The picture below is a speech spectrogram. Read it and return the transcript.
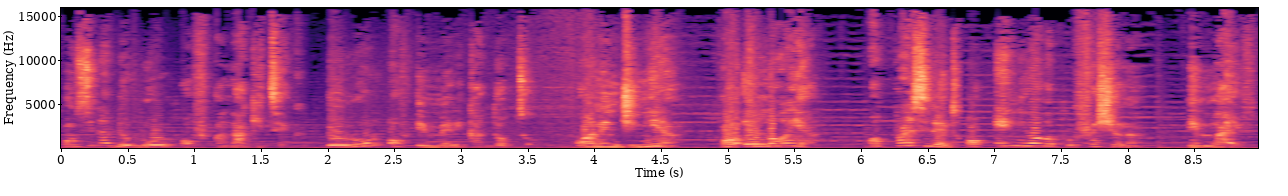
Consider the role of an architect, the role of a medical doctor, or an engineer, or a lawyer, or president, or any other professional in life.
